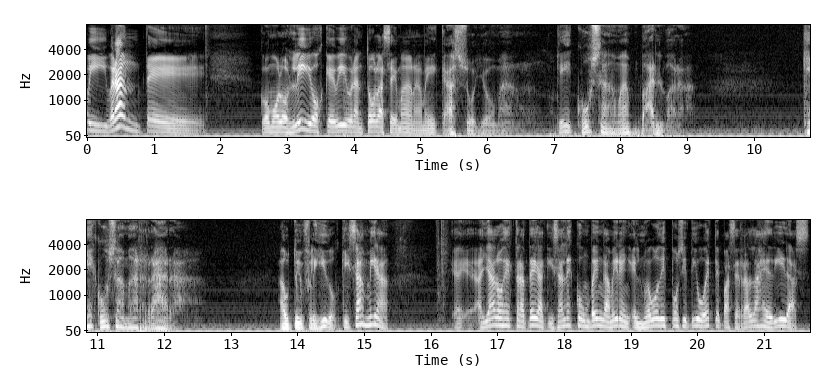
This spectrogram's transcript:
Vibrante como los líos que vibran toda la semana. Me caso yo, mano. Qué cosa más bárbara. Qué cosa más rara. Autoinfligido. Quizás, mira, eh, allá los estrategas, quizás les convenga, miren, el nuevo dispositivo este para cerrar las heridas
